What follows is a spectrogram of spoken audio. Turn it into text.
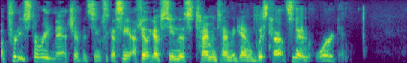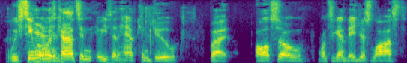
a pretty storied matchup. It seems like I've seen. I feel like I've seen this time and time again. Wisconsin and Oregon. We've seen yeah, what Wisconsin, Ethan Happ can do, but also once again they just lost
